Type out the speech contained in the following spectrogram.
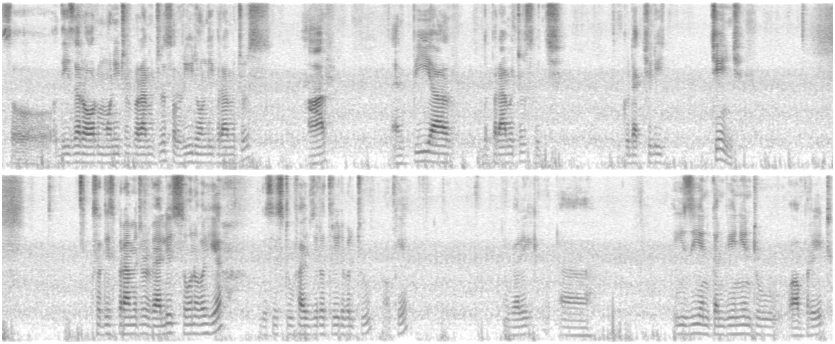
So these are all monitor parameters or read only parameters R and P are the parameters which could actually change so this parameter value is shown over here. This is 250322 okay. Very uh, easy and convenient to operate.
